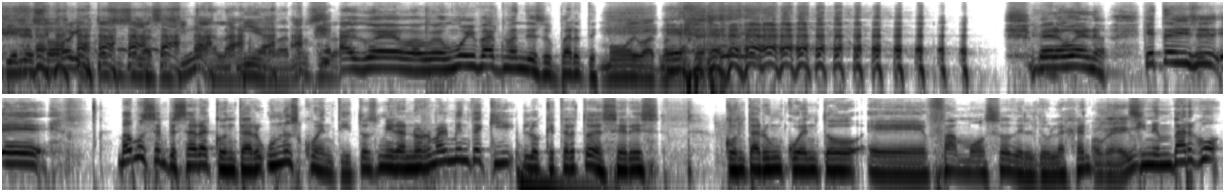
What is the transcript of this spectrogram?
tienes oro y entonces el asesino a la mierda, ¿no? Sí, A huevo, a huevo, muy Batman de su parte. muy Batman. Eh, Pero bueno, ¿qué te dices? Eh, vamos a empezar a contar unos cuentitos. Mira, normalmente aquí lo que trato de hacer es contar un cuento eh, famoso del Dullahan. Ok. Sin embargo,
